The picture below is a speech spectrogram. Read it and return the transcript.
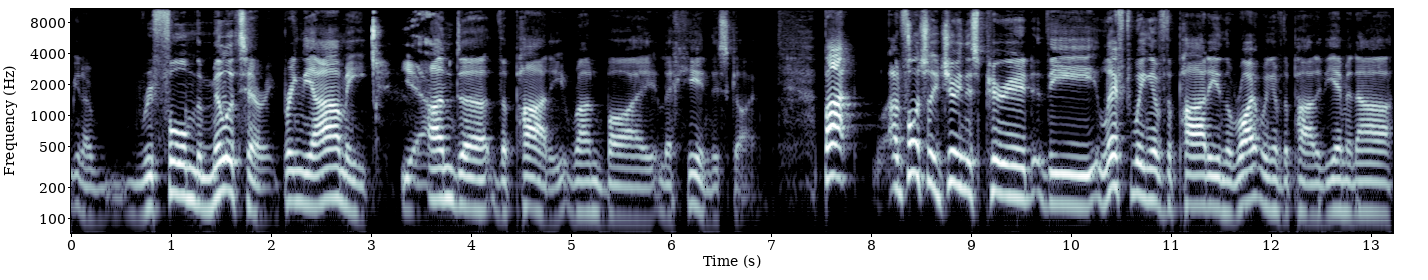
you know, reform the military, bring the army Yeah. under the party run by Lechin, this guy. But unfortunately, during this period, the left wing of the party and the right wing of the party, the MNR,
